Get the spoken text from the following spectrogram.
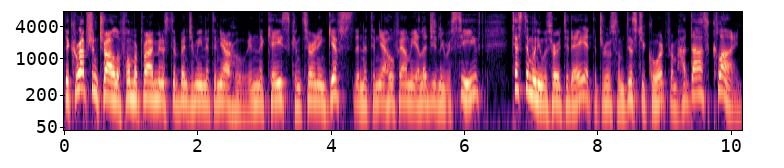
The corruption trial of former Prime Minister Benjamin Netanyahu. In the case concerning gifts the Netanyahu family allegedly received, testimony was heard today at the Jerusalem District Court from Hadas Klein,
